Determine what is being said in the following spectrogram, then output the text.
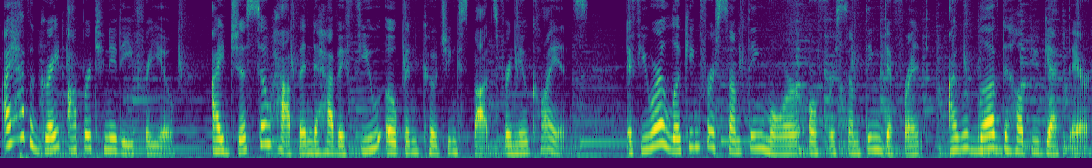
I have a great opportunity for you. I just so happen to have a few open coaching spots for new clients. If you are looking for something more or for something different, I would love to help you get there.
